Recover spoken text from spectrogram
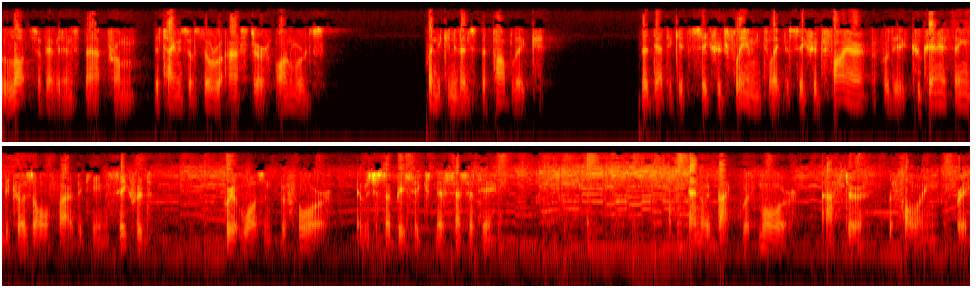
lots of evidence that from the times of Zoroaster onwards, when they convinced the public that they had to get sacred flame to light the sacred fire before they cook anything because all fire became sacred, where it wasn't before. It was just a basic necessity. And we're back with more after the following break.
